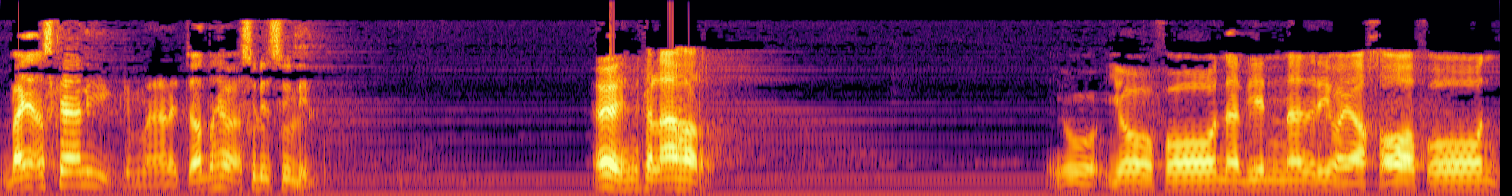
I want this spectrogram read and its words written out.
banyak sekali gimana? Contohnya sulit-sulit ايه مثل آخر يوفون بالنذر ويخافون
